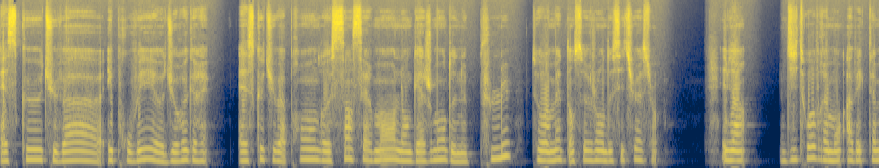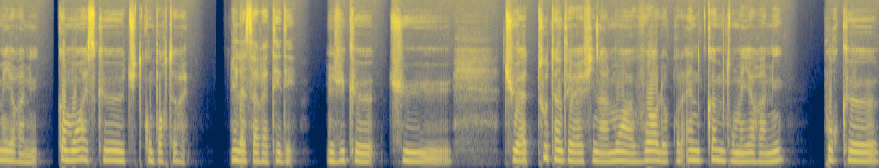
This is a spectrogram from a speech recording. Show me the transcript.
Est-ce que tu vas éprouver euh, du regret? Est-ce que tu vas prendre sincèrement l'engagement de ne plus te remettre dans ce genre de situation? Eh bien, dis-toi vraiment avec ta meilleure amie, comment est-ce que tu te comporterais? Et là, ça va t'aider, vu que tu, as tout intérêt finalement à voir le Coran comme ton meilleur ami pour que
